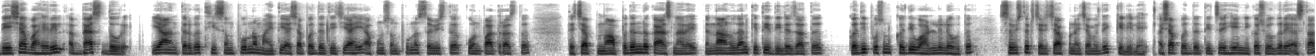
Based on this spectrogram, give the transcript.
देशाबाहेरील अभ्यास दौरे या अंतर्गत ही संपूर्ण माहिती अशा पद्धतीची आहे. आपण संपूर्ण सविस्तर कोण पात्र असतं त्याच्या मापदंड काय असणार आहे त्यांना अनुदान किती दिलं जातं कधीपासून कधी वाढलेलं होतं सविस्तर चर्चा आपण याच्यामध्ये केलेली आहे. अशा पद्धतीचे हे निकष वगैरे असतात.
